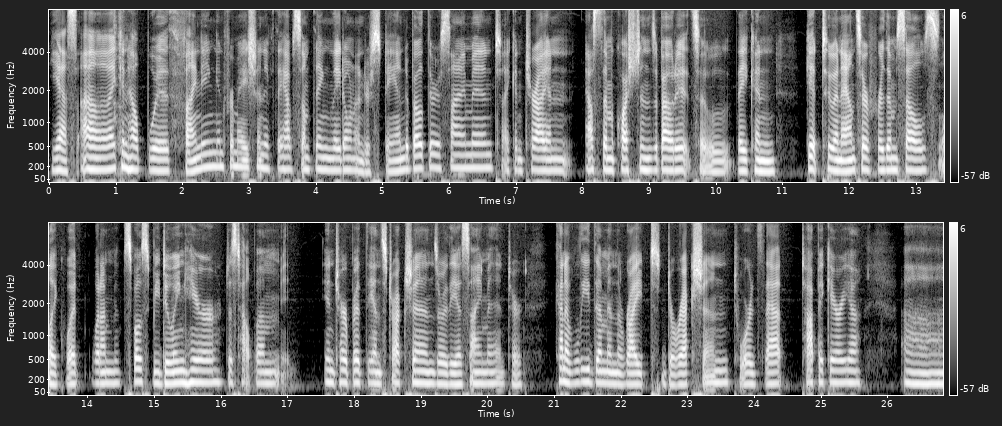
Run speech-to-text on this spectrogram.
Yes, uh, I can help with finding information if they have something they don't understand about their assignment. I can try and ask them questions about it so they can get to an answer for themselves, like what, what I'm supposed to be doing here. Just help them interpret the instructions or the assignment or kind of lead them in the right direction towards that topic area. Uh,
